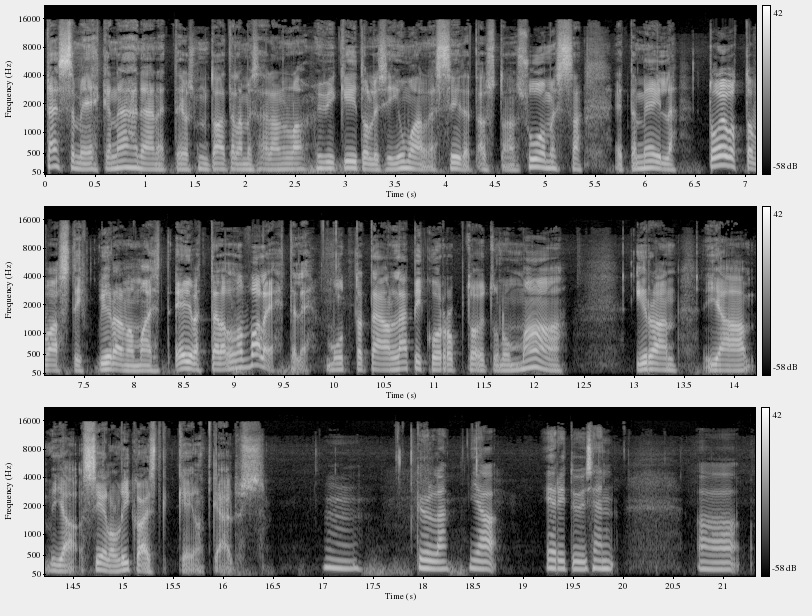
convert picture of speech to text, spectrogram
tässä me ehkä nähdään, että jos me nyt ajatellaan, me saadaan olla hyvin kiitollisia Jumalalle siitä, että asutaan Suomessa, että meillä toivottavasti viranomaiset eivät tällä olla valehtele, mutta tämä on läpikorruptoitunut maa, Iran, ja, ja siellä on likaiset keinot käytössä. Hmm, kyllä, ja erityisen uh,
